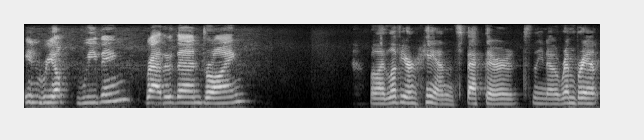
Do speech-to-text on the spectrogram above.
in real weaving rather than drawing. Well, I love your hands back there. It's, you know, Rembrandt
